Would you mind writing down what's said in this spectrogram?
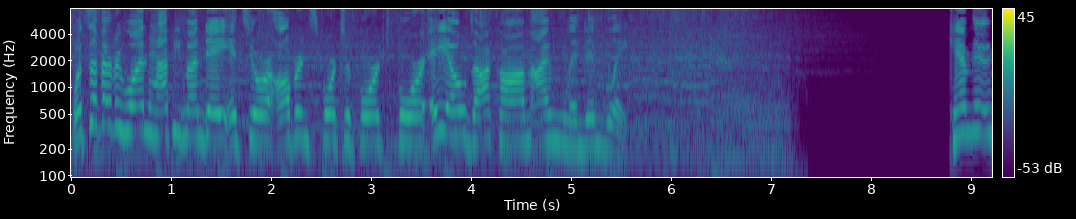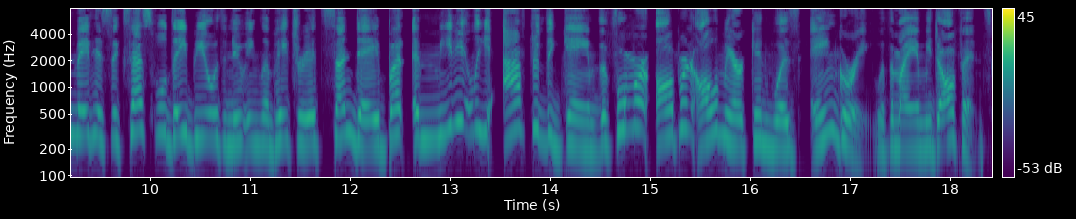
What's up, everyone? Happy Monday. It's your Auburn Sports Report for AL.com. I'm Lyndon Blake. Cam Newton made his successful debut with the New England Patriots Sunday, but immediately after the game, the former Auburn All American was angry with the Miami Dolphins.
